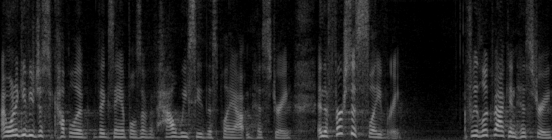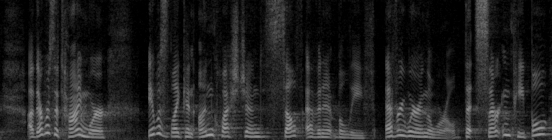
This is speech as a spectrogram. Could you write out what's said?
I want to give you just a couple of examples of how we see this play out in history. And the first is slavery. If we look back in history, uh, there was a time where it was like an unquestioned, self evident belief everywhere in the world that certain people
